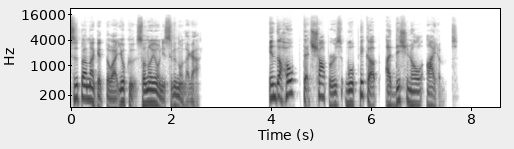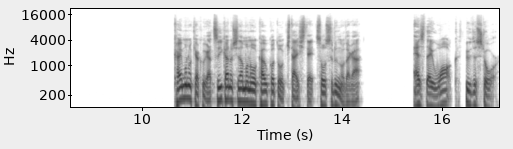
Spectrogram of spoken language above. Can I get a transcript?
スーパーマーケットはよくそのようにするのだが、in the hope that shoppers will pick up additional items. 買い物客が追加の品物を買うことを期待してそうするのだが、as they walk through the store.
